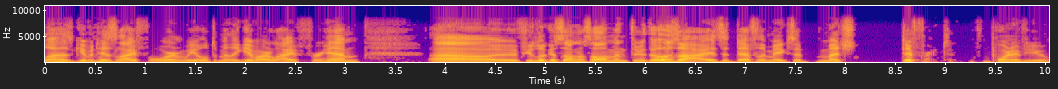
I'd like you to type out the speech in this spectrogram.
has given his life for and we ultimately give our life for him uh, if you look at Song of Solomon through those eyes, it definitely makes a much different point of view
